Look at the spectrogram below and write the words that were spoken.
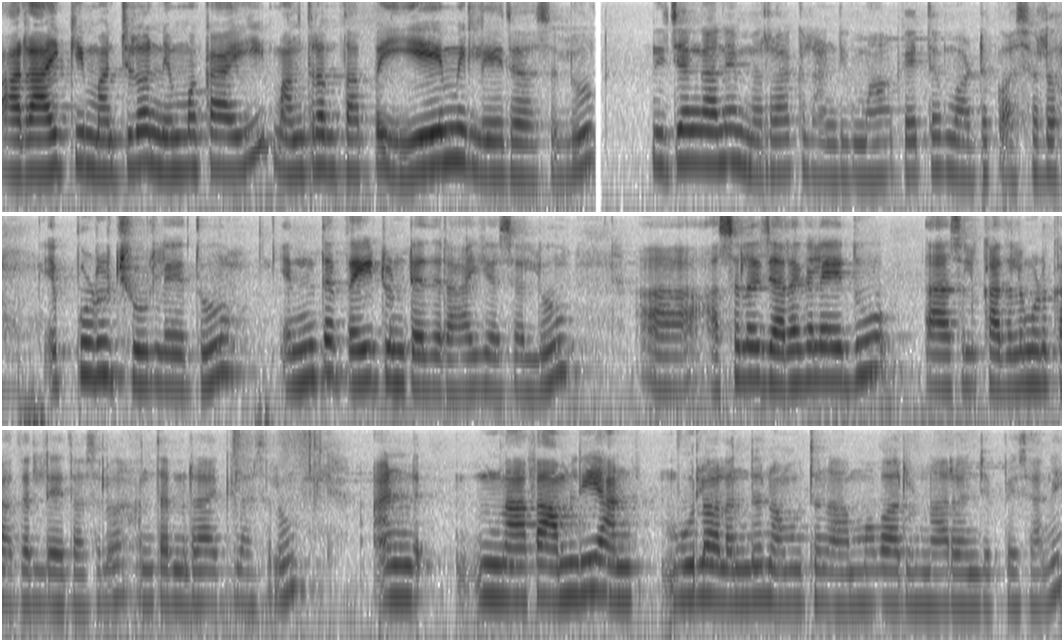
ఆ రాయికి మధ్యలో నిమ్మకాయ మంత్రం తప్ప ఏమీ లేదు అసలు. నిజంగానే మిరాకల్ అండి మాకైతే మటుకు అసలు. ఎప్పుడూ చూడలేదు. ఎంత వెయిట్ ఉంటుంది రాయి అసలు. అసలు జరగలేదు. అసలు కథలు కూడా కదలలేదు అసలు. అంత మిరాకిల్ అసలు. అండ్ నా ఫ్యామిలీ అండ్ ఊళ్ళో వాళ్ళందరూ నమ్ముతున్నారు అమ్మవారు ఉన్నారు అని చెప్పేసి అని.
